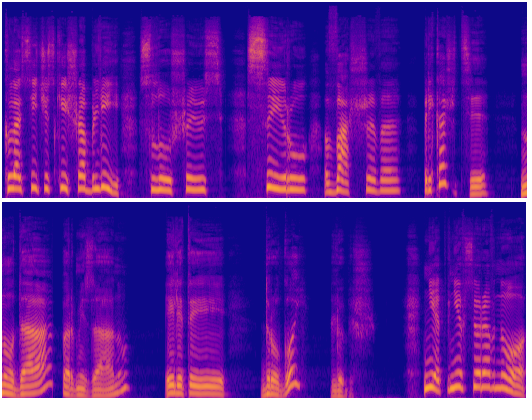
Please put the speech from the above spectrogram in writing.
классический шабли. Слушаюсь. Сыру вашего прикажете? Ну да, пармезану. Или ты другой любишь?» «Нет, мне все равно»,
